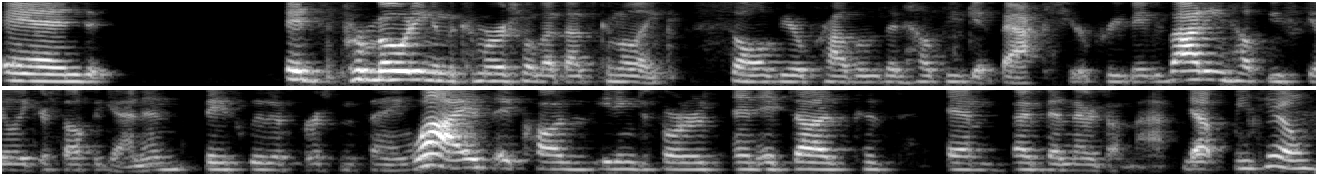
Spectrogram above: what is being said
and it's promoting in the commercial that that's going to like solve your problems and help you get back to your pre-baby body and help you feel like yourself again. And basically this person's saying lies it causes eating disorders and it does because i've been there done that. Yep, me too.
